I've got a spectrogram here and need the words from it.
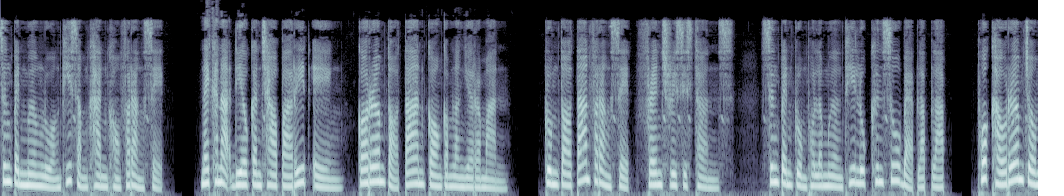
ซึ่งเป็นเมืองหลวงที่สำคัญของฝรั่งเศส ในขณะเดียวกันชาวปารีสเองก็เริ่มต่อต้านกองกำลังเยอรมัน กลุ่มต่อต้านฝรั่งเศส French Resistance ซึ่งเป็นกลุ่มพลเมืองที่ลุกขึ้นสู้แบบลับๆ พวกเขาเริ่มโจม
